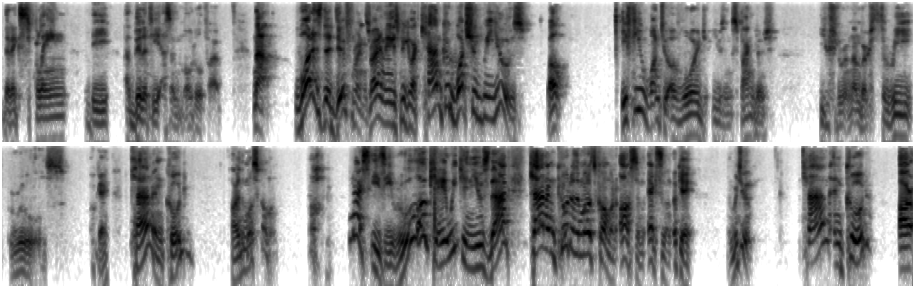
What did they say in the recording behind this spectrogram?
that explain the ability as a modal verb. Now, what is the difference, right? I mean, you speak about can, could, what should we use? Well, if you want to avoid using Spanglish, you should remember three rules. Okay, can and could are the most common. Oh, nice, easy rule. Okay, we can use that. Can and could are the most common. Awesome, excellent. Okay, number two, can and could are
